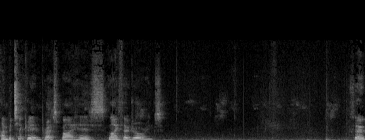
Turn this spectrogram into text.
I'm particularly impressed by his litho drawings. So,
